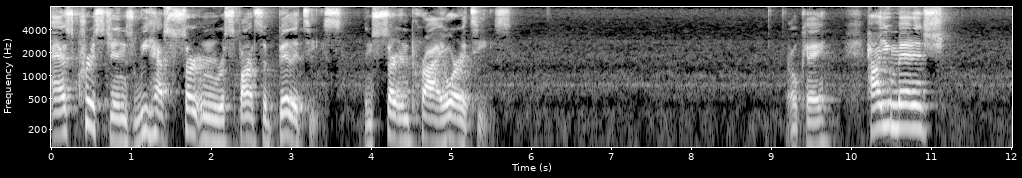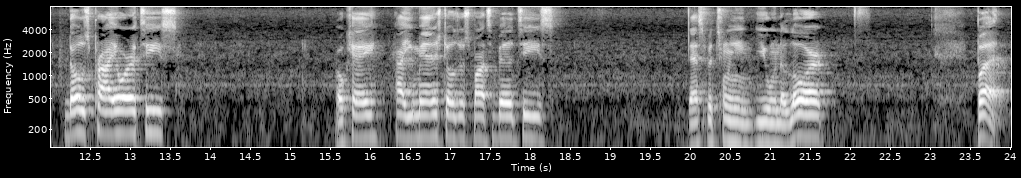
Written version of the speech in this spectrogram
As Christians, we have certain responsibilities and certain priorities. Okay? How you manage those priorities? Okay? How you manage those responsibilities? That's between you and the Lord. But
